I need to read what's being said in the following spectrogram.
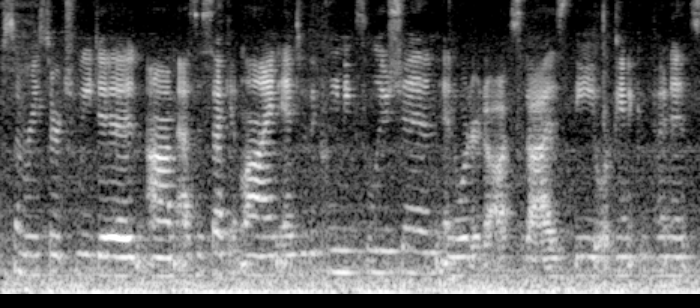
some research we did um, as a second line into the cleaning solution in order to oxidize the organic components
